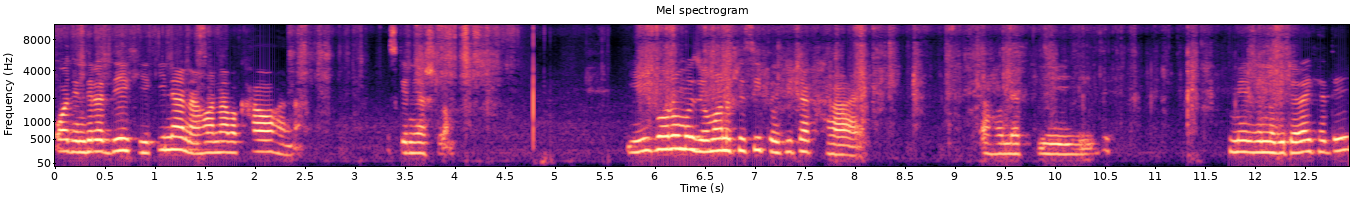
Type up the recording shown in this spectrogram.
কদিন ধরে দেখি, কিনা না, হয় না বা খাওয়া হয় না। আজকে নিয়ে আসলাম। এই গরমে যে মানুষে চিতই পিঠা খায়, তাহলে আর কি মেয়ের জন্য দুটা রাইখা দিই,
